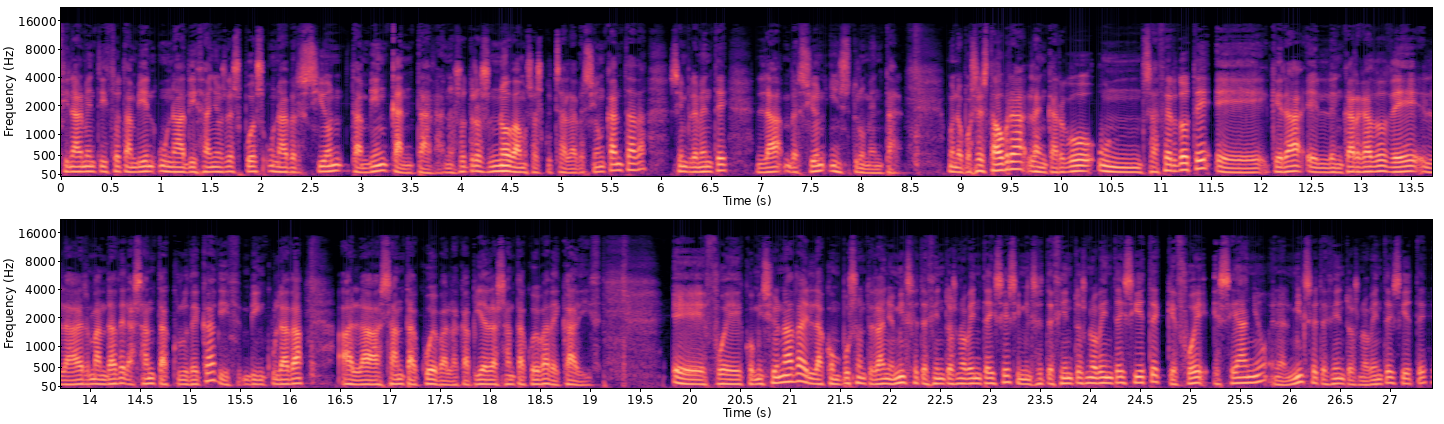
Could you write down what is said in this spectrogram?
finalmente hizo también, una diez años después, una versión también cantada. Nosotros no vamos a escuchar la versión cantada, simplemente la versión instrumental. Bueno, pues esta obra la encargó un sacerdote que era el encargado de la Hermandad de la Santa Cruz de Cádiz, vinculada a la Santa Cueva, la capilla de la Santa Cueva de Cádiz. Eh, fue comisionada y la compuso entre el año 1796 y 1797, que fue ese año, en el 1797,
